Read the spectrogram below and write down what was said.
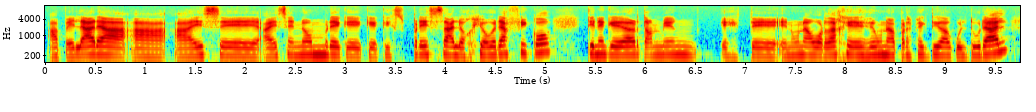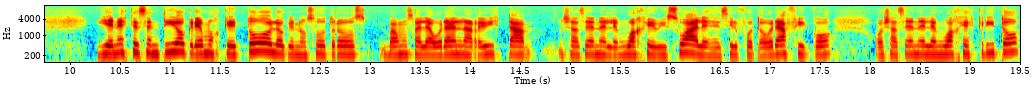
apelar a, ese, a ese nombre que, expresa lo geográfico, tiene que ver también este, en un abordaje desde una perspectiva cultural. Y en este sentido creemos que todo lo que nosotros vamos a elaborar en la revista ya sea en el lenguaje visual, es decir, fotográfico, o ya sea en el lenguaje escrito,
